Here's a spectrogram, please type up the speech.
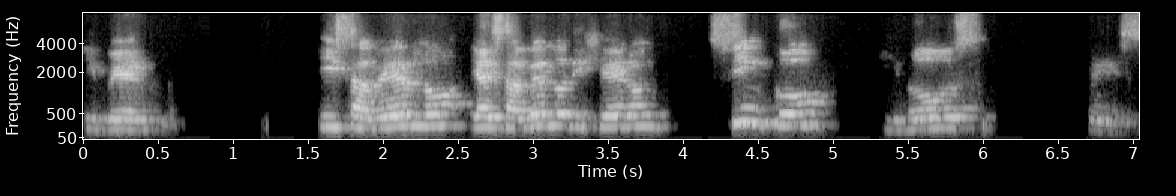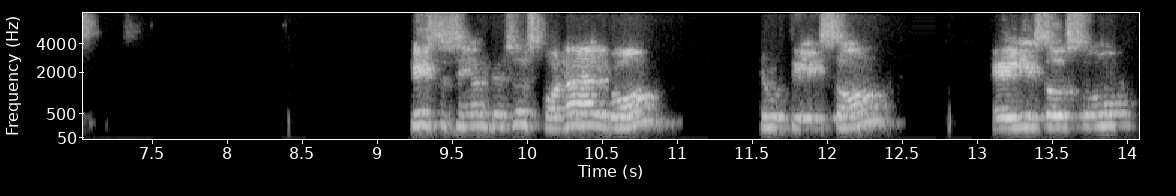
y verlo. Y saberlo, y al saberlo dijeron, cinco y dos peces. ¿Qué hizo el Señor Jesús con algo que utilizó? Él hizo su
